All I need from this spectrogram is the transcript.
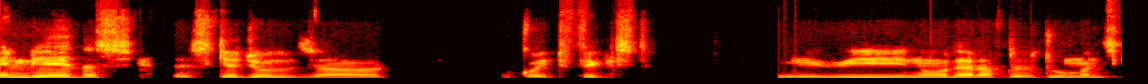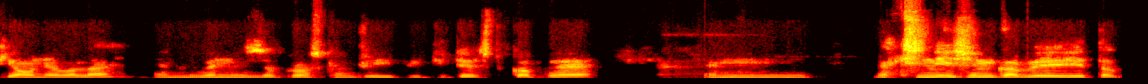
NDA the, s- the schedules are quite fixed. We, we know that after two months क्या होने वाला है and when is the cross country PT test कब है and vaccination कब है ये तक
